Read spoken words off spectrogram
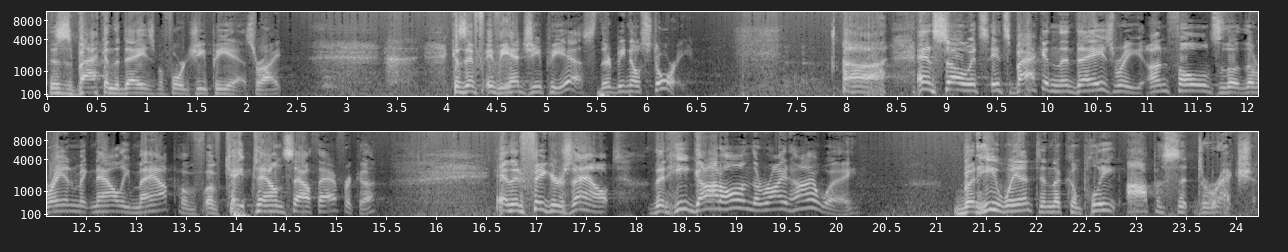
this is back in the days before GPS, right? Because if, if he had GPS, there'd be no story. Uh, and so it's it's back in the days where he unfolds the, the Rand McNally map of, of Cape Town, South Africa, and then figures out that he got on the right highway, but he went in the complete opposite direction.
